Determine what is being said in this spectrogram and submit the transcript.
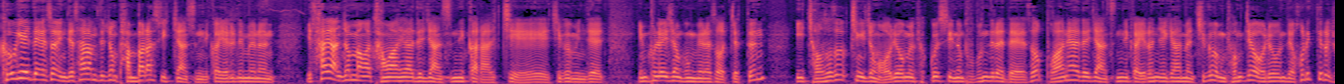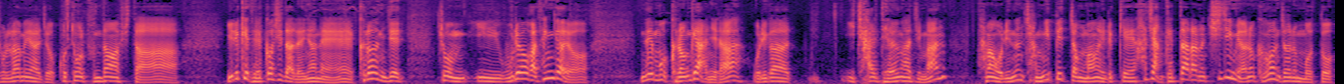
거기에 대해서 이제 사람들이 좀 반발할 수 있지 않습니까? 예를 들면은 이 사회 안전망을 강화해야 되지 않습니까?랄지 지금 이제 인플레이션 국면에서 어쨌든 이 저소득층이 좀 어려움을 겪을 수 있는 부분들에 대해서 보완해야 되지 않습니까? 이런 얘기하면 지금 경제 어려운데 허리띠를 졸라매야죠. 고통을 분담합시다. 이렇게 될 것이다 내년에 그런 이제 좀 이 우려가 생겨요. 근데 뭐 그런 게 아니라 우리가 이 잘 대응하지만 다만 우리는 장밋빛 정망을 이렇게 하지 않겠다라는 취지면은 그건 저는 뭐 또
